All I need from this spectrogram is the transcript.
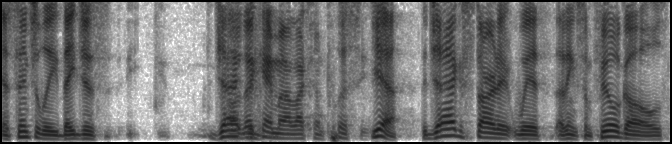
essentially they just. Jag- Oh, they came out like some pussies. yeah, the Jags started with I think some field goals,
